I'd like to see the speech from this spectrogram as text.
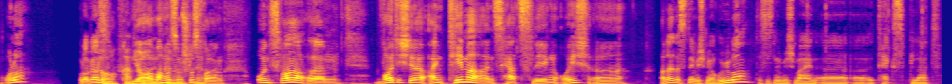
oder? Oder wär's? Ja, ja machen wir genau, zum Schluss ja. Fragen. Und zwar ähm, wollte ich dir ein Thema ans Herz legen, euch. Äh, Warte, das nehme ich mir rüber. Das ist nämlich mein äh, äh, Textblatt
